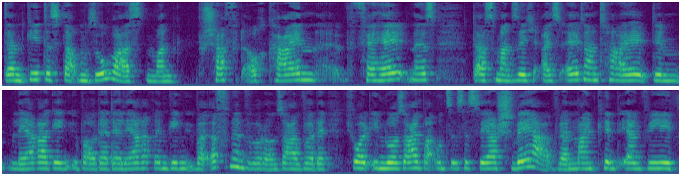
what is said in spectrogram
dann geht es da um sowas. Man schafft auch kein Verhältnis, dass man sich als Elternteil dem Lehrer gegenüber oder der Lehrerin gegenüber öffnen würde und sagen würde, ich wollte Ihnen nur sagen, bei uns ist es sehr schwer, wenn mein Kind irgendwie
